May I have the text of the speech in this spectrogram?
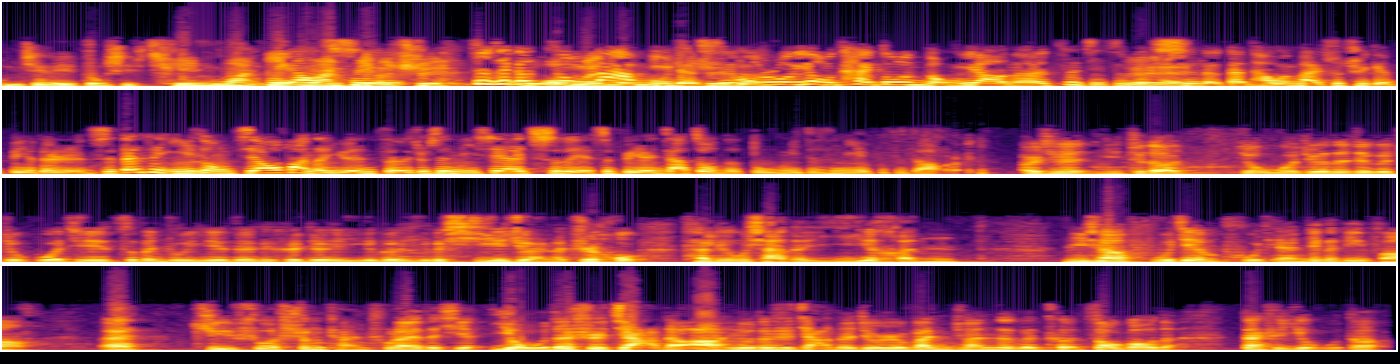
我们这里东西千万千万不要吃。就这个种大米的时候，如果用太多农药呢，自己是不吃的，但他会卖出去给别的人吃。但是以一种交换的原则，就是你现在吃的也是别人家种的毒米，只是你也不知道而已。而且你知道，就我觉得这个就国际资本主义的这个这一个一个席卷了之后，它留下的遗痕。你像福建莆田这个地方，哎。据说生产出来的鞋有的是假的啊，有的是假的，就是完全那个特糟糕的。但是有的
